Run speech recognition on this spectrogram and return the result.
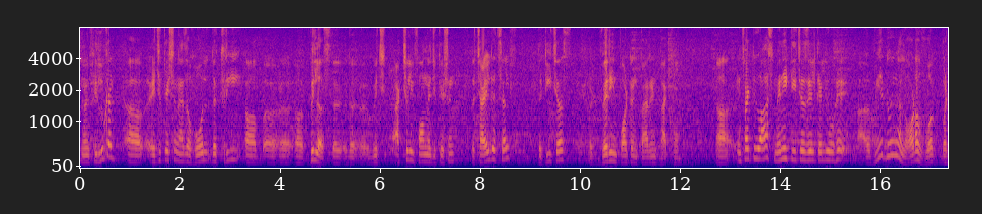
Now, if you look at uh, education as a whole, the three uh, uh, uh, pillars the, the, uh, which actually form education the child itself, the teachers, but very important parent back home. Uh, in fact, you ask many teachers, they'll tell you, hey, uh, we are doing a lot of work, but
